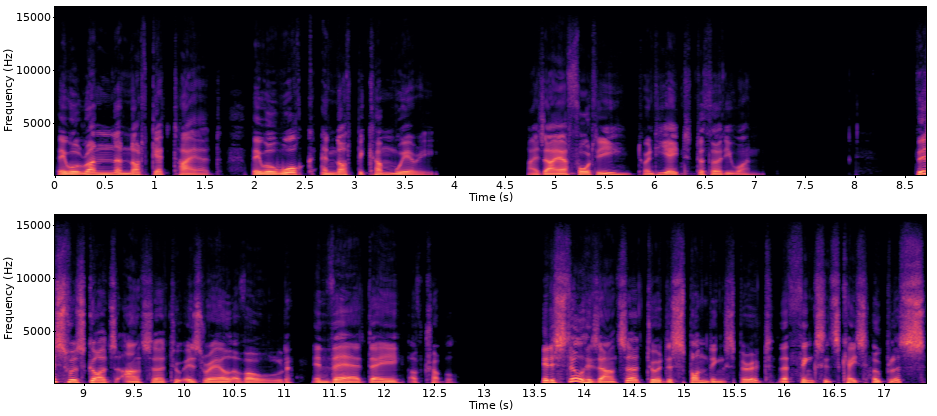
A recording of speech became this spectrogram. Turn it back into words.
They will run and not get tired. They will walk and not become weary. Isaiah 40, 28 to 31. This was God's answer to Israel of old in their day of trouble. It is still his answer to a desponding spirit that thinks its case hopeless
